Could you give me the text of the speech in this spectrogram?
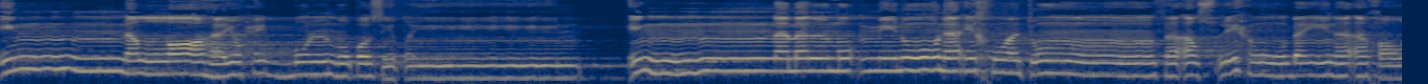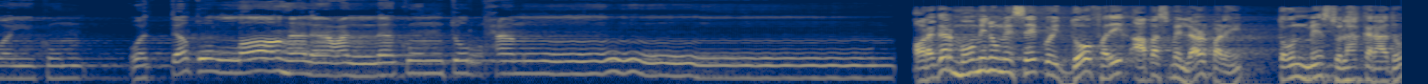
ان اللہ يحب المقسطین انما المؤمنون اخوة فاصلحوا بین اخویکم واتقوا اللہ لعلکم ترحمون اور اگر مومنوں میں سے کوئی دو فریق آپس میں لڑ پڑیں تو ان میں صلح کرا دو۔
